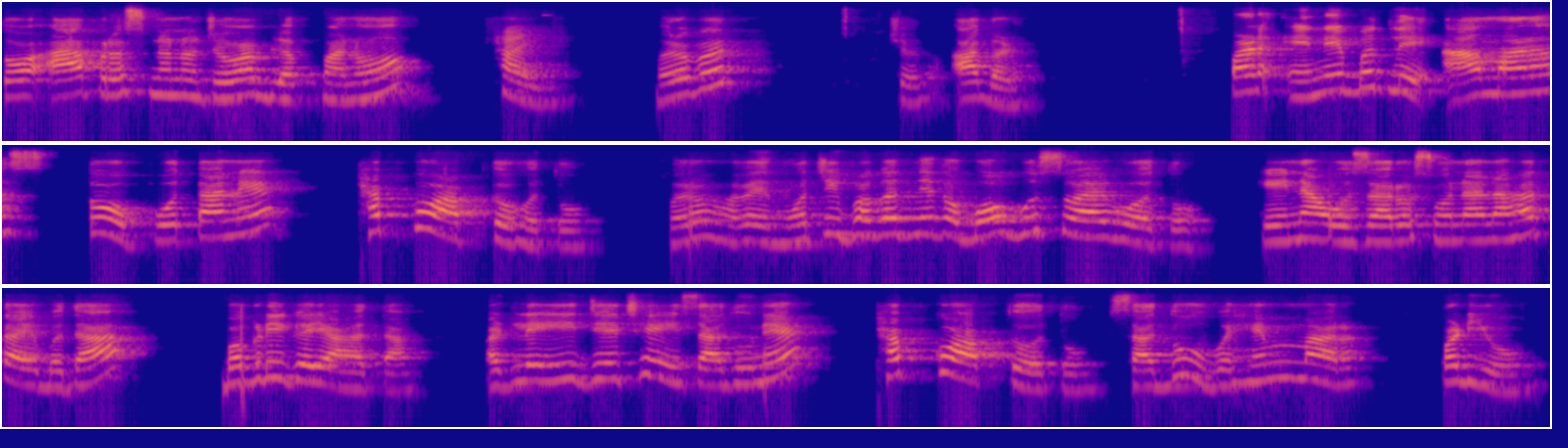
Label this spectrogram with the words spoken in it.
તો આ પ્રશ્નનો જવાબ લખવાનો થાય. બરોબર? ચલો, આગળ. પણ એને બદલે આ માણસ તો પોતાને ઠપકો આપતો હતો. બરોબર? હવે મોચી ભગત ને તો બહુ ગુસ્સો આવ્યો હતો કે એના ઓઝારો સોનાના હતા એ બધા બગડી ગયા હતા. એટલે એ જે છે એ સાધુને ઠપકો આપતો હતો. સાધુ વહેમમાં પડ્યો.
